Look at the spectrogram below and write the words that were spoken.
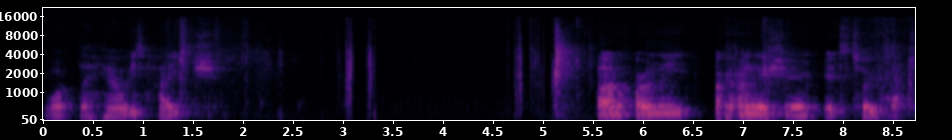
what the hell is H? I'm only, I can only assume it's too hot.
